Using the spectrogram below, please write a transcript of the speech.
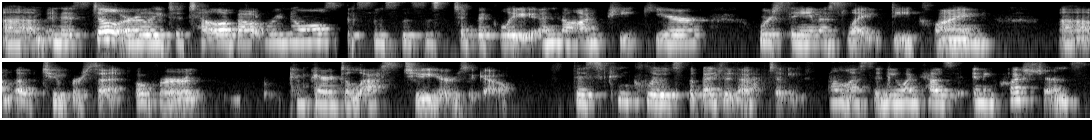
Um, and it's still early to tell about renewals, but since this is typically a non-peak year, we're seeing a slight decline um, of 2% over compared to last two years ago. This concludes the budget update, unless anyone has any questions.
